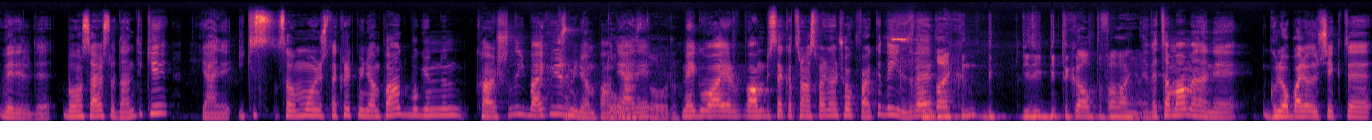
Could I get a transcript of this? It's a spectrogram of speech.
verildi. Bonservis ödendi ki yani iki savunma oyuncusuna 40 milyon pound bugünün karşılığı belki 100 milyon pound. Doğru, yani doğru. Maguire, Van Bissaka transferinden çok farklı değildi ve Van Dijk'ın bir, bir, bir tık altı falan yani. ve tamamen hani global ölçekte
